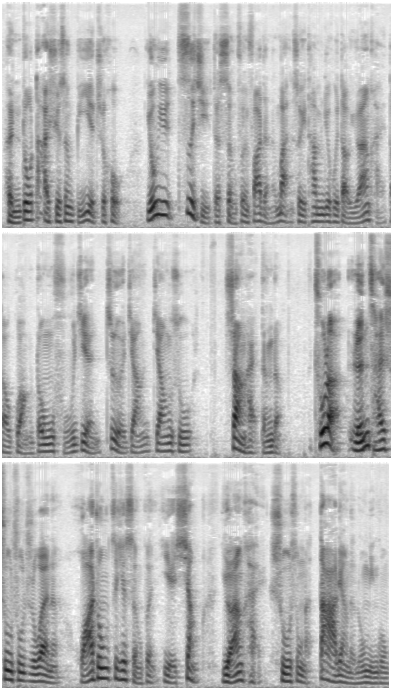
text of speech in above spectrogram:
很多大学生毕业之后，由于自己的省份发展的慢，所以他们就会到沿海，到广东、福建、浙江、江苏、上海等等。除了人才输出之外呢，华中这些省份也向沿海输送了大量的农民工。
